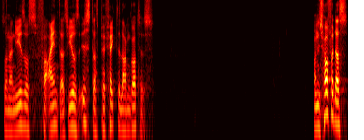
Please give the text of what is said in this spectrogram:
sondern Jesus vereint das. Jesus ist das perfekte Lamm Gottes. Und ich hoffe, dass,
